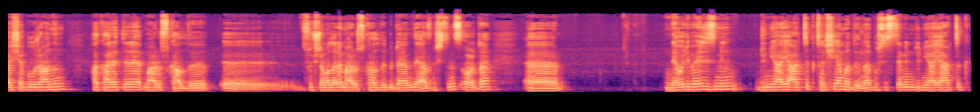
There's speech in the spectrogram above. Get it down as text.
Ayşe Buğra'nın hakaretlere maruz kaldığı, suçlamalara maruz kaldığı bir dönemde yazmıştınız. Orada neoliberalizmin dünyayı artık taşıyamadığına, bu sistemin dünyayı artık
